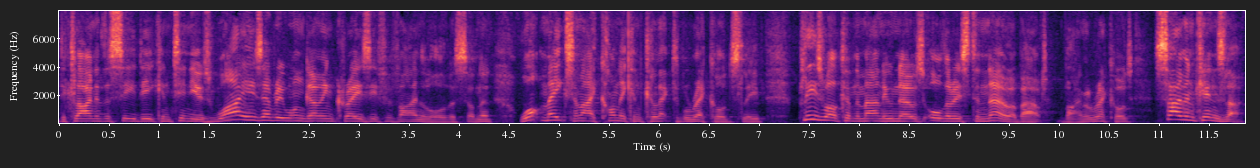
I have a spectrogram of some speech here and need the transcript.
decline of the CD continues. Why is everyone going crazy for vinyl all of a sudden? And what makes an iconic and collectible record sleeve? Please welcome the man who knows all there is to know about vinyl records, Simon Kinsler.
